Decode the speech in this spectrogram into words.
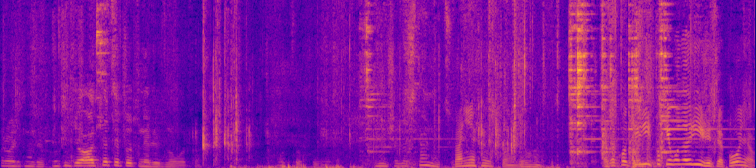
Ролик надо. А чого ти тут не різнув ото? Оцю хуйню. Він ще достане це. Конечно, достане, друга. А так от ти ріж, поки воно ріжеться, поняв?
